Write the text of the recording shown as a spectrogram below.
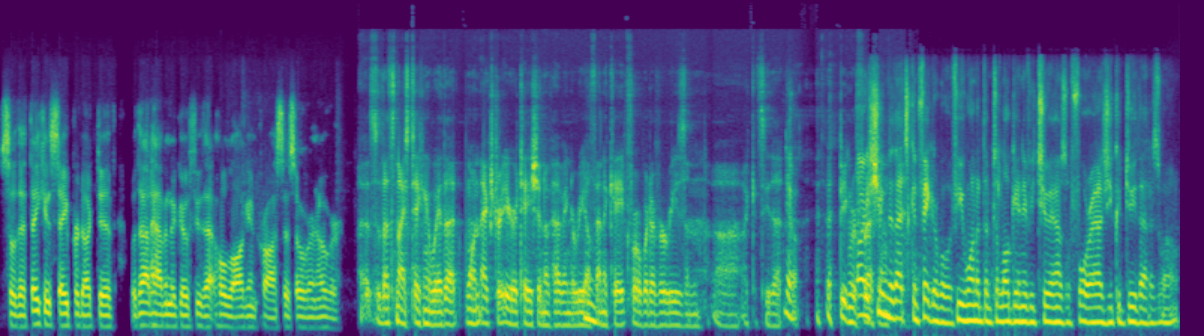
so that they can stay productive without having to go through that whole login process over and over. Uh, so that's nice, taking away that one extra irritation of having to hmm. re-authenticate mm. for whatever reason. Uh, I could see that yeah. being refreshing. I assume that that's configurable. If you wanted them to log in every two hours or four hours, you could do that as well.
